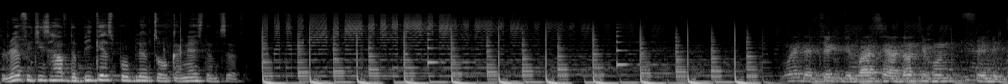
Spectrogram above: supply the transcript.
The refugees have the biggest problem to organize themselves. They take the vaccine, I don't even feel it.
